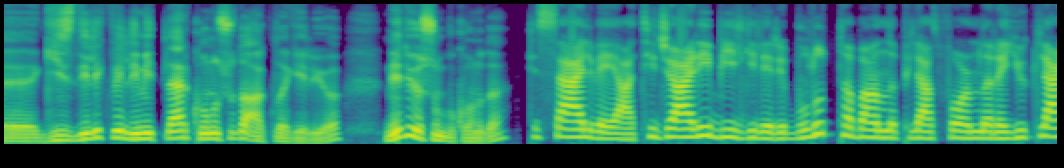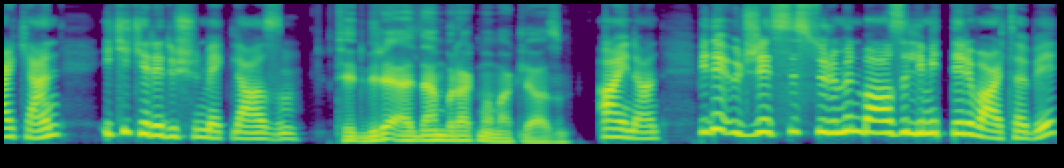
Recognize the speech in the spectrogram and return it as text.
e, gizlilik ve limitler konusu da akla geliyor. Ne diyorsun bu konuda? kişisel veya ticari bilgileri bulut tabanlı platformlara yüklerken iki kere düşünmek lazım. Tedbiri elden bırakmamak lazım. Aynen. Bir de ücretsiz sürümün bazı limitleri var tabii.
